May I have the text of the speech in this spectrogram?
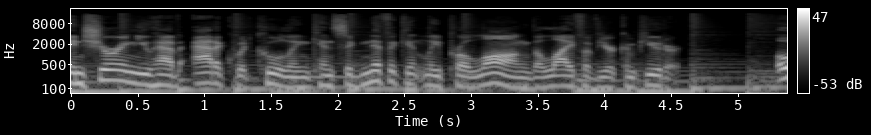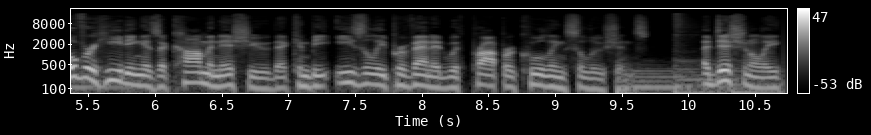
Ensuring you have adequate cooling can significantly prolong the life of your computer. Overheating is a common issue that can be easily prevented with proper cooling solutions. Additionally,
